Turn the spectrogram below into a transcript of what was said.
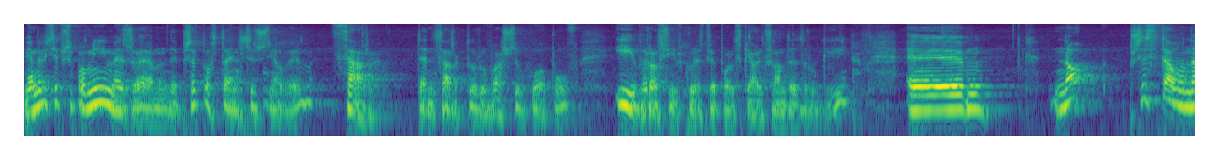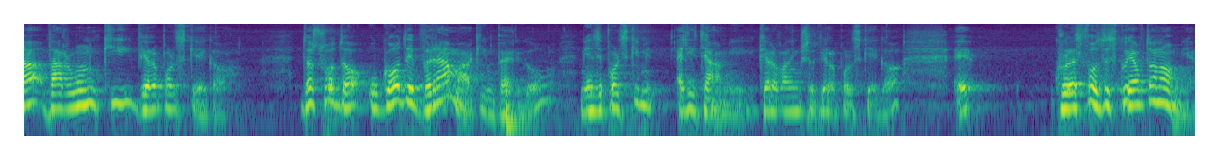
Mianowicie przypomnijmy, że przed powstaniem styczniowym car ten car, który uwłaszczył chłopów i w Rosji, w Królestwie Polskim Aleksander II, no, przystał na warunki Wielopolskiego. Doszło do ugody w ramach imperium między polskimi elitami kierowanymi przez Wielopolskiego. E, Królestwo uzyskuje autonomię.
